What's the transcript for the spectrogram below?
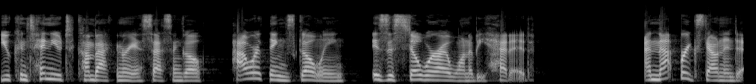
you continue to come back and reassess and go, how are things going? Is this still where I want to be headed? And that breaks down into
